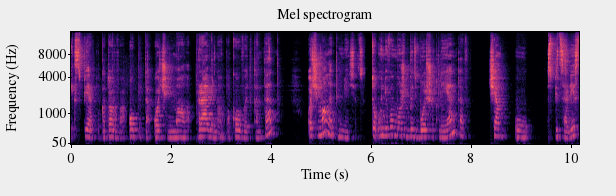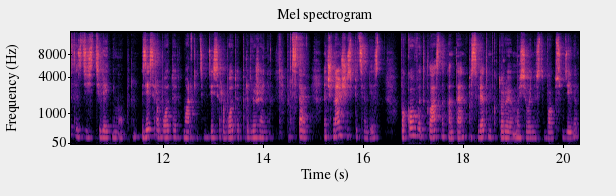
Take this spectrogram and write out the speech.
эксперт, у которого опыта очень мало, правильно упаковывает контент, очень мало это месяц, то у него может быть больше клиентов, чем у специалиста с десятилетним опытом. Здесь работает маркетинг, здесь работает продвижение. Представь, начинающий специалист упаковывает классно контент по советам, которые мы сегодня с тобой обсудили,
